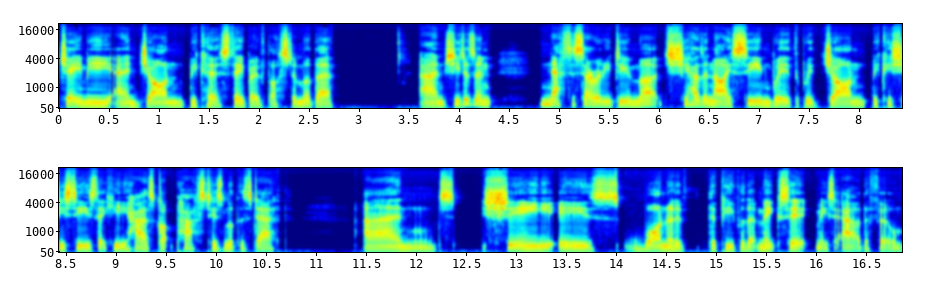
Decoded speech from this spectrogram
Jamie and John because they both lost a mother, and she doesn't necessarily do much. She has a nice scene with with John because she sees that he has got past his mother's death, and she is one of the people that makes it makes it out of the film.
